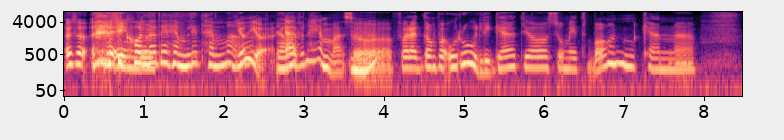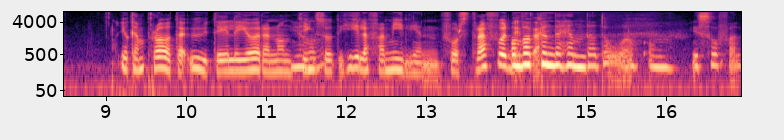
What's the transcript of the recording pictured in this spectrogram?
Alltså, Mm. Du fick hålla det hemligt hemma? Jo, ja, Ja. även hemma. Så, Mm. För att de var oroliga att jag som ett barn kan eh, jag kan prata ute eller göra någonting Ja. så att hela familjen får straff för Och vad detta. kunde hända då? Om, I så fall?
